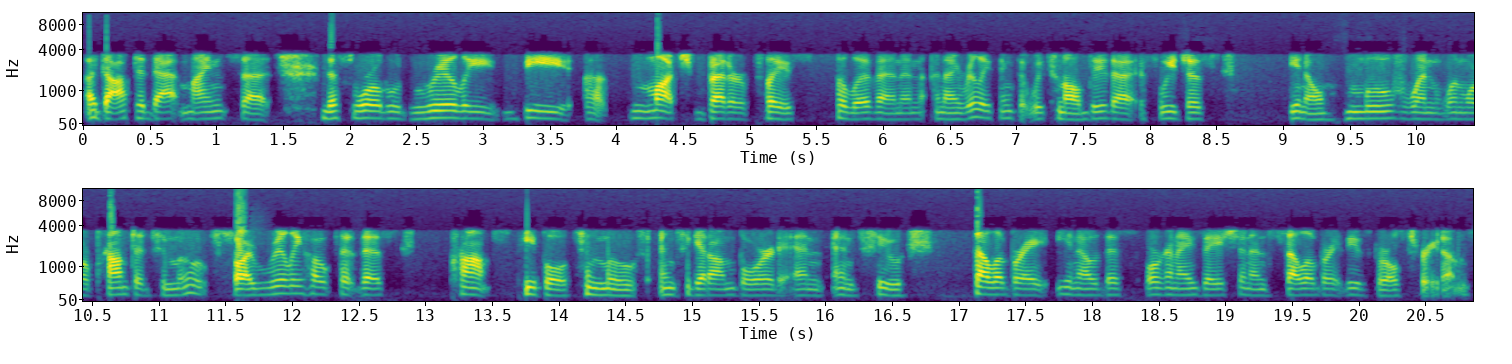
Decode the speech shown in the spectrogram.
adopted that mindset, this world would really be a much better place to live in. And, and I really think that we can all do that if we just, you know, move when, when we're prompted to move. So I really hope that this prompts people to move and to get on board and, and to celebrate, you know, this organization and celebrate these girls' freedoms.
